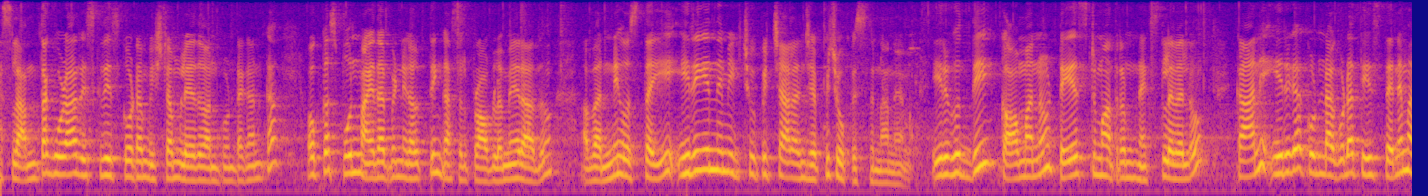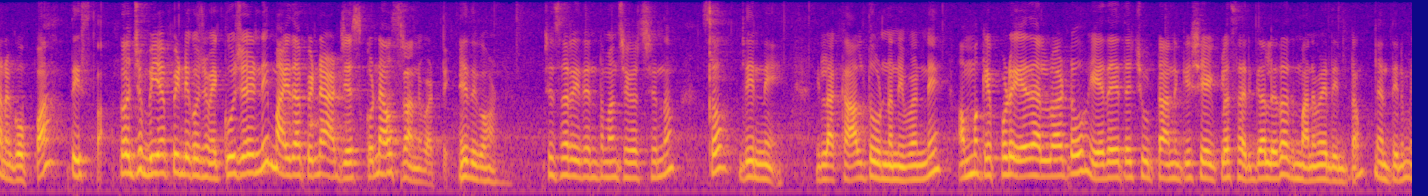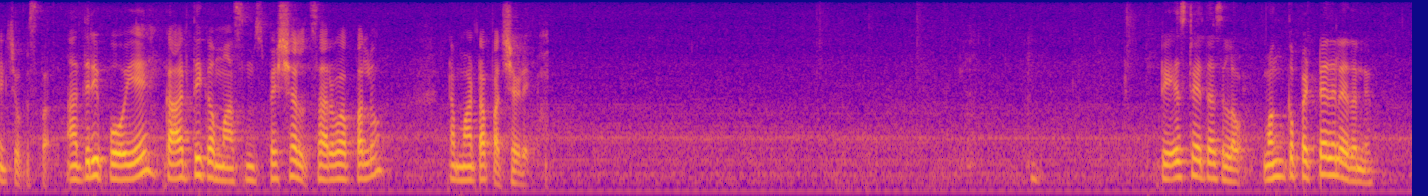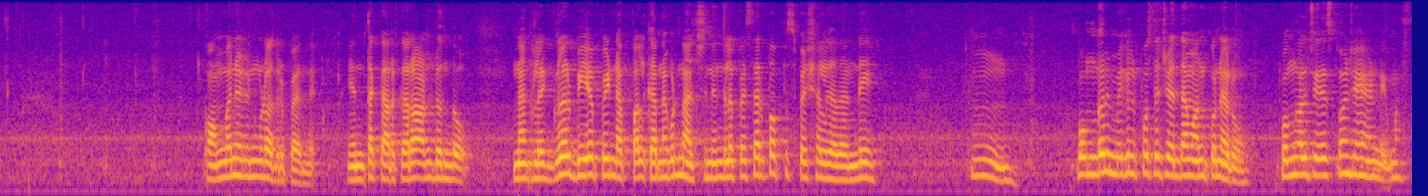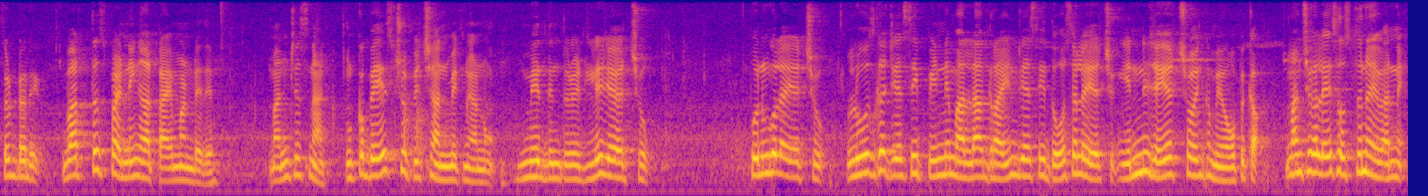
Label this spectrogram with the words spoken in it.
అసలు అంతా కూడా రిస్క్ తీసుకోవడం ఇష్టం లేదు అనుకుంటే కనుక ఒక్క స్పూన్ మైదాపిండి కలిపితే ఇంక అసలు ప్రాబ్లమే రాదు. అవన్నీ వస్తాయి. ఇరిగింది మీకు చూపించాలని చెప్పి చూపిస్తున్నాను నేను. ఇరుగుద్ది కామన్ టేస్ట్ మాత్రం నెక్స్ట్ లెవెల్. కానీ ఇరగకుండా కూడా తీస్తేనే మన గొప్ప తీస్తా. కొంచెం బియ్యపిండి కొంచెం ఎక్కువ చేయండి మైదా పిండి యాడ్ చేసుకోండి అవసరాన్ని బట్టి. ఇదిగోండి. చూసారు ఇది ఎంత మంచిగా వచ్చిందో? సో దీన్ని ఇలా కాలుతూ ఉండనివ్వండి. అమ్మకి ఎప్పుడు ఏది అలవాటు ఏదైతే చూడటానికి షేక్లో సరిగ్గా లేదో అది మనమే తింటాం. నేను తిని మీకు చూపిస్తాను అదిరిపోయే కార్తీక మాసం స్పెషల్ సర్వప్పలు టమాటా పచ్చడి. టేస్ట్ అయితే అసలు వంక పెట్టేది లేదండి. కాంబినేషన్ కూడా అదిరిపోయింది. ఎంత కరకర అంటుందో. నాకు రెగ్యులర్ బియ్య పిండి అప్పాల కన్నా కూడా నచ్చింది. ఇందులో పెసరపప్పు స్పెషల్ కదండి. పొంగల్ మిగిలిపోతే చేద్దాం అనుకున్నారు. పొంగల్ చేసుకొని చేయండి మస్తు ఉంటుంది వర్త్ స్పెండింగ్ ఆ టైం అండి ఇది. మంచి స్నాక్. ఒక బేస్ చూపించాను మీకు నేను. మీరు దీంతో ఇడ్లీ చేయొచ్చు పునుగులు వేయచ్చు లూజ్గా చేసి పిండి మళ్ళీ గ్రైండ్ చేసి దోశలు వేయచ్చు. ఎన్ని చేయొచ్చో ఇంకా మీ ఓపిక. మంచిగా లేసి వస్తున్నాయి ఇవన్నీ.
